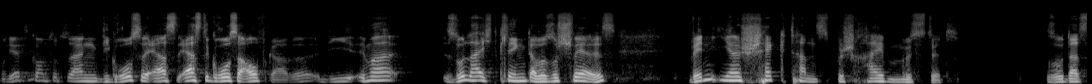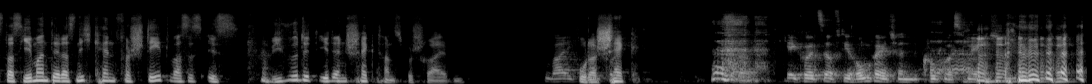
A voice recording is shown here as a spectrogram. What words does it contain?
Und jetzt kommt sozusagen die große, erste, erste große Aufgabe, die immer so leicht klingt, aber so schwer ist. Wenn ihr Schecktanz beschreiben müsstet, so dass, dass jemand, der das nicht kennt, versteht, was es ist, wie würdet ihr denn Schecktanz beschreiben? Weil ich- Oder Scheck? Ich gehe kurz auf die Homepage und gucke, was mir steht.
